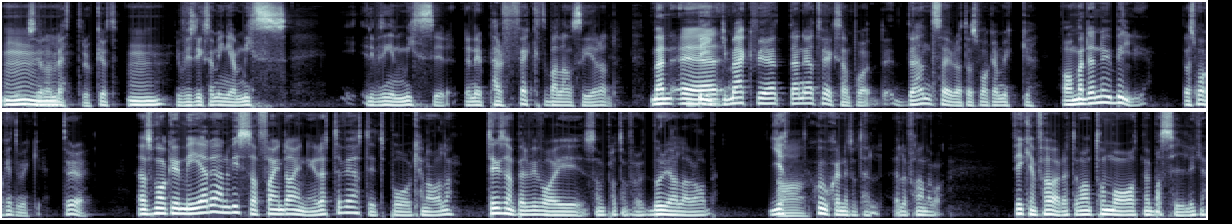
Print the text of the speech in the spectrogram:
Mm. så jävla lättdrucket. Mm. Det finns liksom inga miss. Det finns ingen miss i det. Den är perfekt balanserad. Men, eh, Big Mac, vet- den är jag tveksam på. Den säger du att den smakar mycket. ja, men den är ju billig. Den smakar inte mycket. Tror du det? Den smakar ju mer än vissa fine dining-rätter vi ätit på kanalen. Till exempel, vi var i, som vi pratade om förut, Burj Al Arab. Sjustjärnigt hotell, eller fan det var. Fick en förrätt, det var en tomat med basilika.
